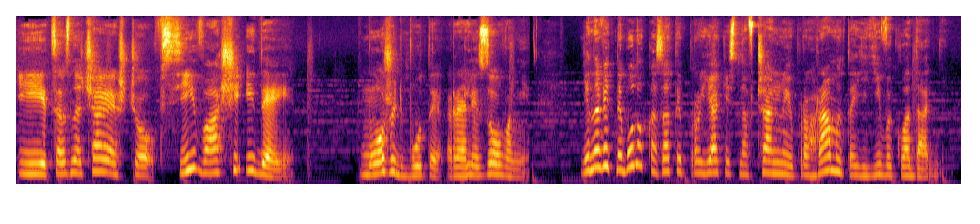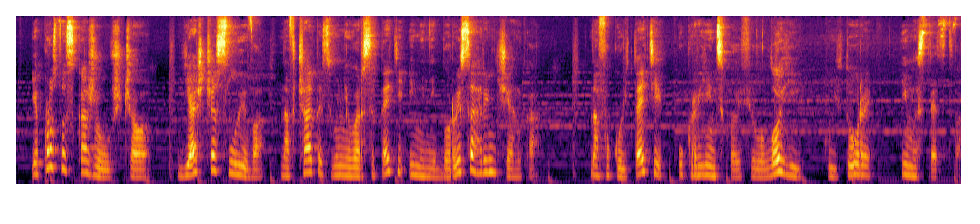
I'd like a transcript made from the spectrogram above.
І це означає, що всі ваші ідеї можуть бути реалізовані. Я навіть не буду казати про якість навчальної програми та її викладання. Я просто скажу, що я щаслива навчатись в університеті імені Бориса Грінченка на факультеті української філології, культури і мистецтва.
